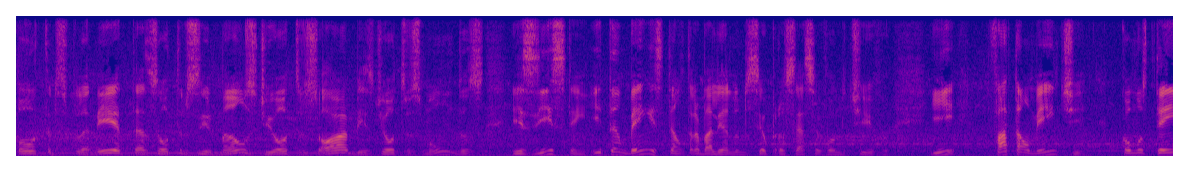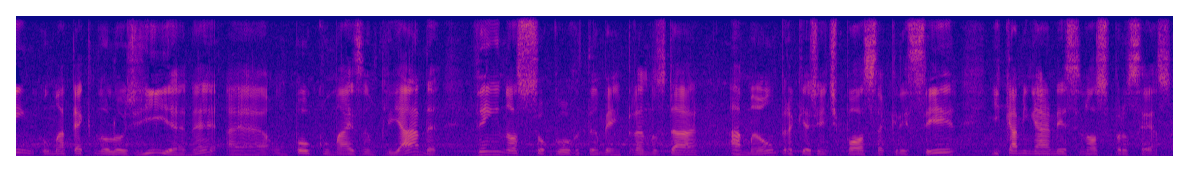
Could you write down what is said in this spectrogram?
outros planetas, outros irmãos de outros orbes, de outros mundos, existem e também estão trabalhando no seu processo evolutivo. E, fatalmente, como tem uma tecnologia né, é, um pouco mais ampliada, vem em nosso socorro também para nos dar a mão para que a gente possa crescer e caminhar nesse nosso processo.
